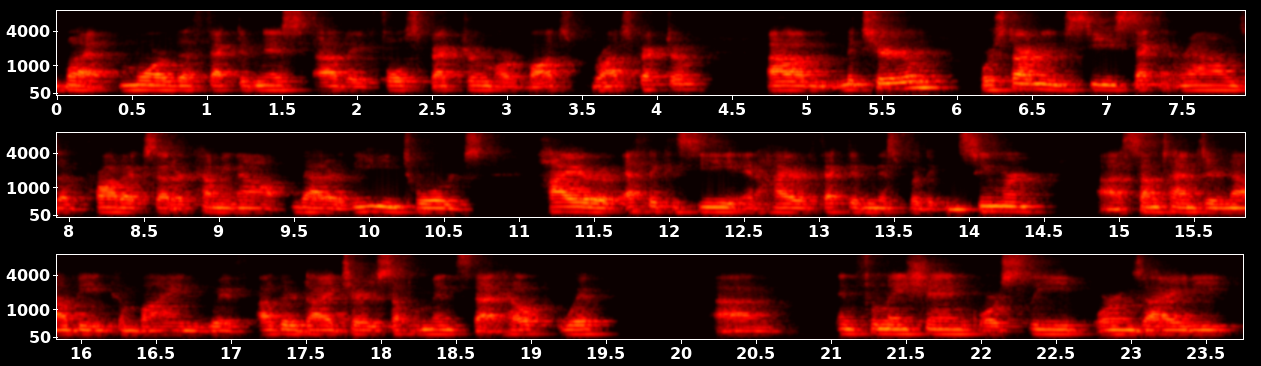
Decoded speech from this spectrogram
but more of the effectiveness of a full spectrum or broad, spectrum um, material, we're starting to see second rounds of products that are coming out that are leading towards higher efficacy and higher effectiveness for the consumer. Uh, sometimes they're now being combined with other dietary supplements that help with um, inflammation or sleep or anxiety.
